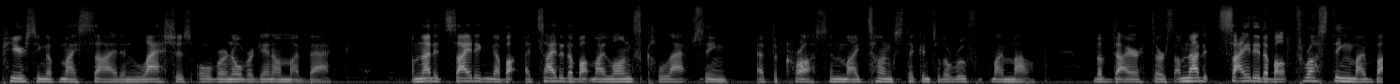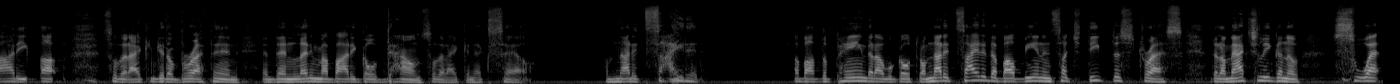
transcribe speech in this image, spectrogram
piercing of my side and lashes over and over again on my back. I'm not excited about, excited about my lungs collapsing at the cross and my tongue sticking to the roof of my mouth of dire thirst. I'm not excited about thrusting my body up so that I can get a breath in and then letting my body go down so that I can exhale. I'm not excited about the pain that I will go through. I'm not excited about being in such deep distress that I'm actually going to sweat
